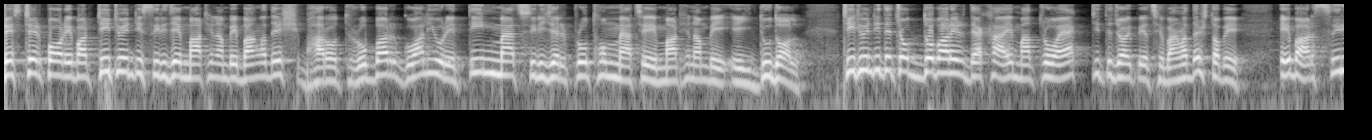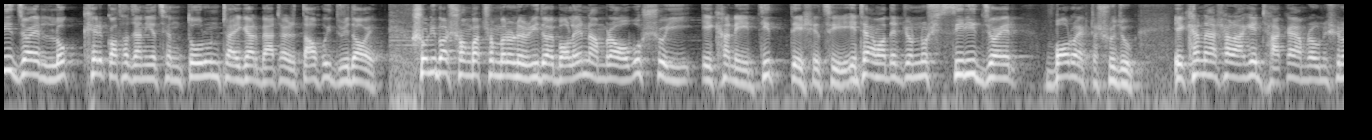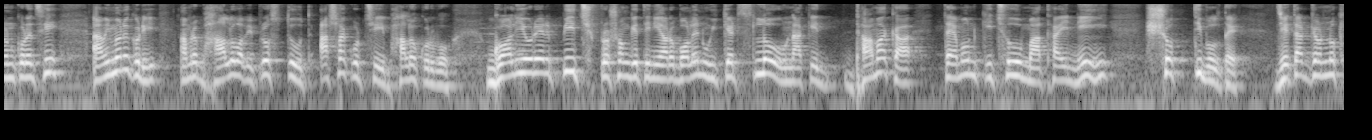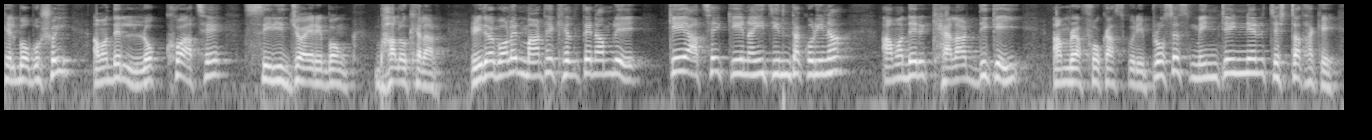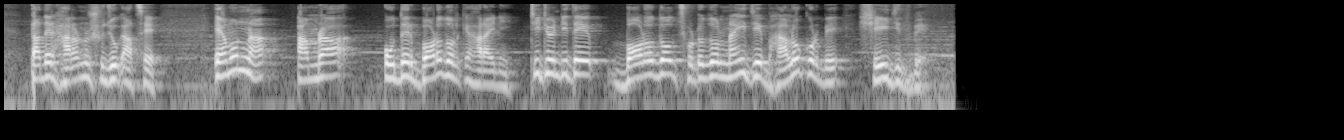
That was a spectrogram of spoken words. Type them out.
টেস্টের পর এবার টি টোয়েন্টি সিরিজে মাঠে নামবে বাংলাদেশ। ভারত রোববার গোয়ালিয়রে তিন ম্যাচ সিরিজের প্রথম ম্যাচে মাঠে নামবে এই দু দল টি টোয়েন্টিতে চোদ্দ বারের দেখায় মাত্র একটিতে জয় পেয়েছে বাংলাদেশ, তবে এবার সিরিজ জয়ের লক্ষ্যের কথা জানিয়েছেন তরুণ টাইগার ব্যাটার তাহিদ হৃদয়। শনিবার সংবাদ সম্মেলনে হৃদয় বলেন, আমরা অবশ্যই এখানে জিততে এসেছি। এটা আমাদের জন্য সিরিজ জয়ের বড় একটা সুযোগ। এখানে আসার আগে ঢাকায় আমরা অনুশীলন করেছি। আমি মনে করি আমরা ভালোভাবে প্রস্তুত, আশা করছি ভালো করব। গোয়ালিয়রের পিচ প্রসঙ্গে তিনি আরও বলেন, উইকেট স্লো নাকি ধামাকা তেমন কিছু মাথায় নেই সত্যি বলতে। জেতার জন্য খেলব অবশ্যই। আমাদের লক্ষ্য আছে সিরিজ জয়ের এবং ভালো খেলার। হৃদয় বলেন, মাঠে খেলতে নামলে কে আছে কে নাই চিন্তা করি না। আমাদের খেলার দিকেই আমরা ফোকাস করি। প্রসেস মেনটেইনের চেষ্টা থাকে। তাদের হারানোর সুযোগ আছে। এমন না, আমরা ওদের বড় দলকে হারাইনি। টি টোয়েন্টিতে বড় দল, ছোট দল নাই যে ভালো করবে, সেই জিতবে।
